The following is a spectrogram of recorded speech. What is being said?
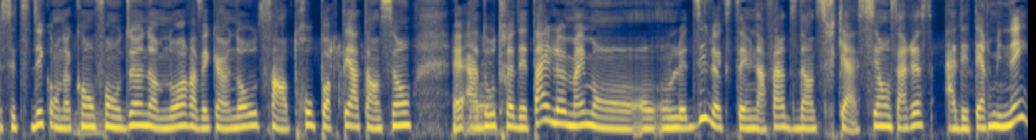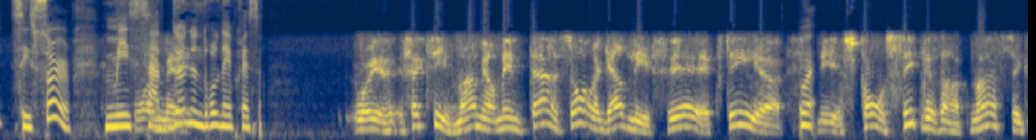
cette idée qu'on a confondu un homme noir avec un autre sans trop porter attention à d'autres détails. Là. Même, on, on, le dit, là, que c'était une affaire d'identification. Ça reste à déterminer, c'est sûr, mais ça donne une drôle d'impression. Oui, effectivement, mais en même temps, si on regarde les faits, écoutez, euh, ce qu'on sait présentement, c'est que,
